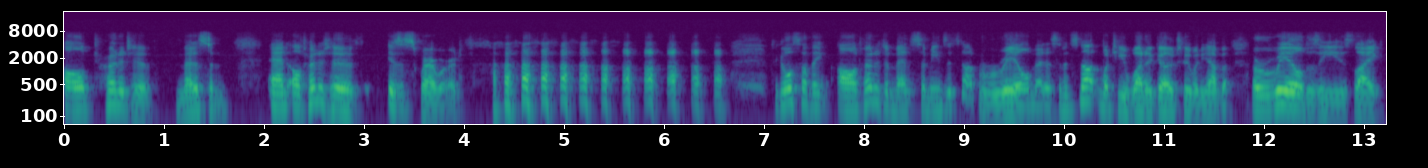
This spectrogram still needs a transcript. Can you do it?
alternative medicine. And alternative is a swear word. to call something alternative medicine means it's not real medicine. It's not what you want to go to when you have a, a real disease like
